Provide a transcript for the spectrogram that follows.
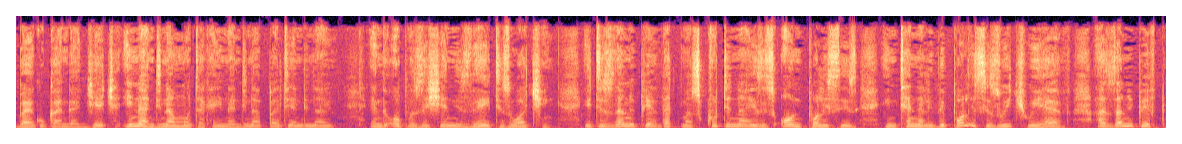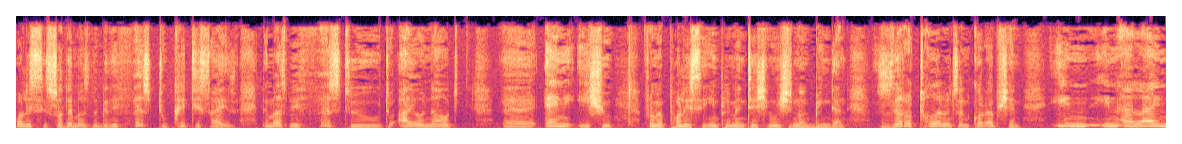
by kukanda jecha ina handina mota ka ina handina party yandinayo and the opposition is there it is watching. It is zanup f that must scrutinize its own policies internally. The policies which we have are zanup f policies so they must be the first to criticize. They must be first to, to iron out uh, any issue from a policy implementation which is not being done. Zero tolerance on corruption in in align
